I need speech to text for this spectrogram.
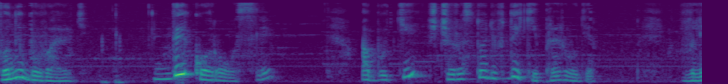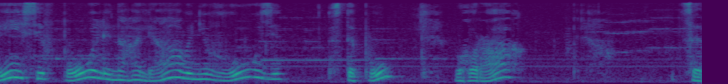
Вони бувають дикорослі, або ті, що ростуть в дикій природі. В лісі, в полі, на галявині, в лузі, в степу, в горах. Це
